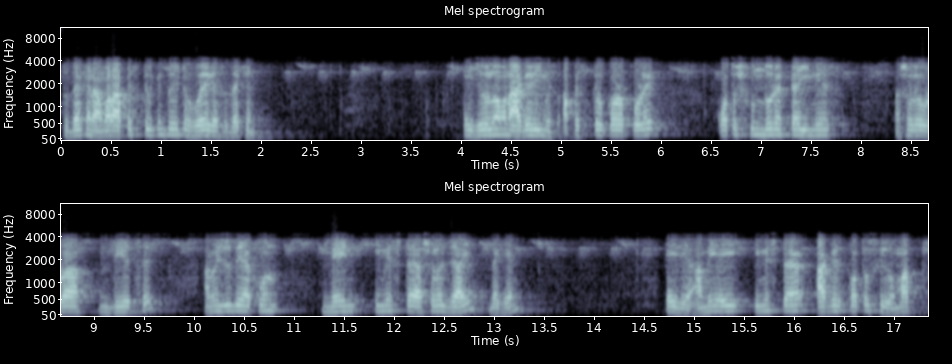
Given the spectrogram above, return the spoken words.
তো দেখেন, আমার আপ স্কেল কিন্তু এটা হয়ে গেছে, দেখেন। এই যে হলো আমার আগের ইমেজ আপ স্কেল করার পরে কত সুন্দর একটা ইমেজ আসলে ওরা দিয়েছে। আমি যদি এখন মেইন ইমেজটা আসলে যাই, দেখেন। এই যে, আমি এই ইমেজটা আগে কত ছিল? মাত্র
